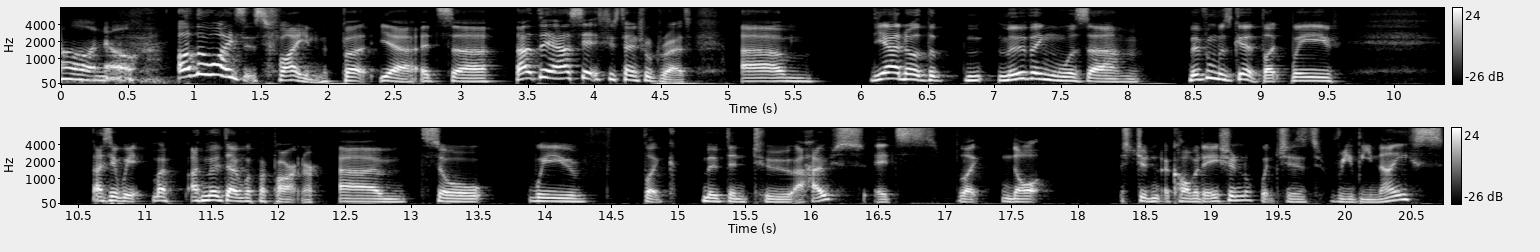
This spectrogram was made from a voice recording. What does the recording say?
Oh no. Otherwise, it's fine. But yeah, it's uh that yeah, that's the existential dread. Um, yeah, no, the m- moving was um moving was good. Like we've I say we, I've moved down with my partner. Um, so we've like moved into a house. It's like not student accommodation, which is really nice.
